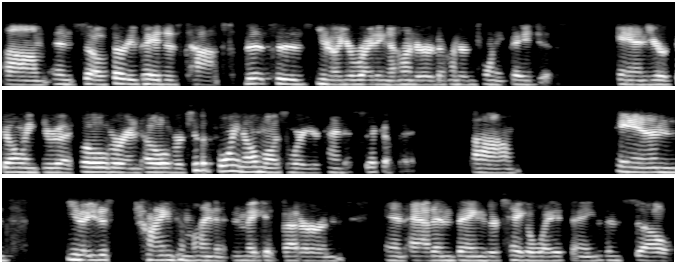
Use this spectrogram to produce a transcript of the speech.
Um, and so 30 pages tops. This is, you know, you're writing 100, 120 pages and you're going through it over and over to the point almost where you're kind of sick of it. Um, and, you know, you're just trying to mine it and make it better and, and add in things or take away things. And so,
